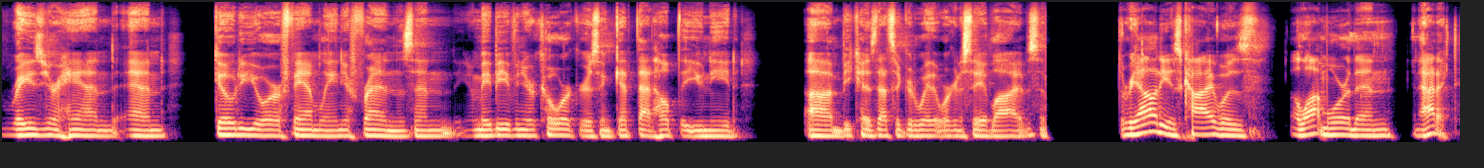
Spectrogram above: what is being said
raise your hand and go to your family and your friends and you know, maybe even your coworkers and get that help that you need um, because that's a good way that we're going to save lives. The reality is, Kai was a lot more than an addict.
